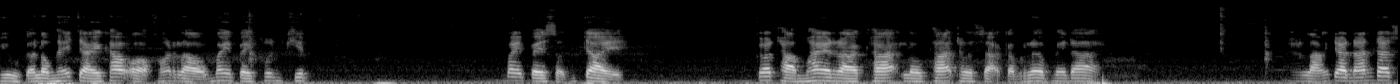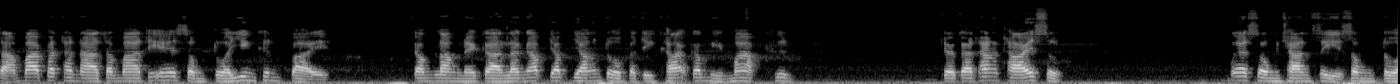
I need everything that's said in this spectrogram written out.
อยู่กับลมหายใจเข้าออกของเราไม่ไปคุ้นคิด ไม่ไปสนใจ ก็ทำให้ราคะโลภะโทสะกำเริบไม่ได้ หลังจากนั้นถ้าสามารถพัฒนาสมาธิให้ส่งตัวยิ่งขึ้นไปกำลังในการระงับยับยั้งตัวปฏิฆะก็มีมากขึ้นจนกระทั่งท้ายสุด เมื่อทรงฌานสี่ทรงตัว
